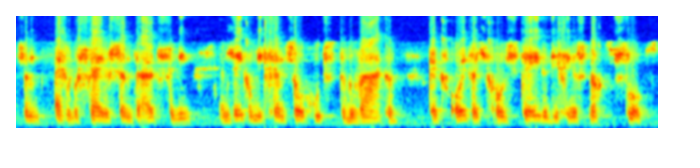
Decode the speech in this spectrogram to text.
is een, eigenlijk een vrij recente uitvinding. En zeker om die grens zo goed te bewaken. Kijk, ooit had je gewoon steden die gingen s'nachts op slot.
